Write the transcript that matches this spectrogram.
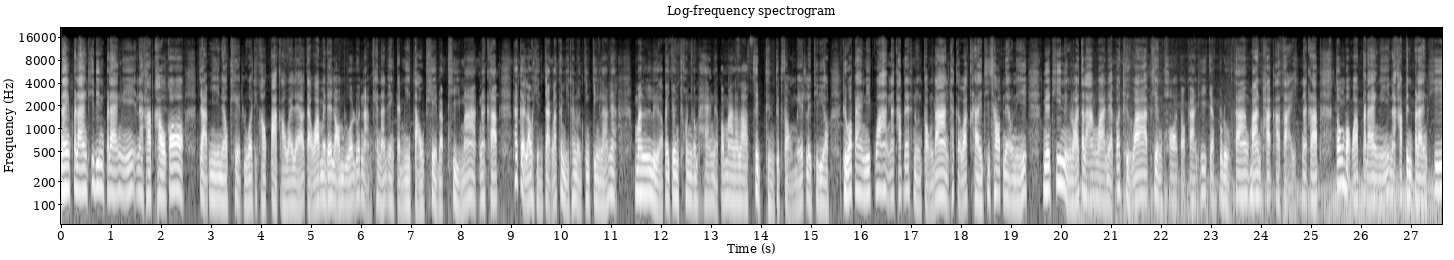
ในแปลงที่ดินแปลงนี้นะครับเขาก็จะมีแนวเขตรั้วที่เขาปักเอาไว้แล้ว แต่ว่าไม่ได้ล้อมรั้วลวดหนามแค่นั้นเองแต่มีเสาเขตแบบถี่มากนะครับ ถ้าเกิดเราเห็นจากรัศมีถนนจริง ๆ แล้วเนี่ยมันเหลือไปจนชนกำแพงเนี่ยประมาณราวๆ10ถึง12เมตรเลยทีเดียว ถือว่าแปลงนี้กว้างนะครับได้ถนนสองด้าน ถ้าเกิดว่าใครที่ชอบแนวนี้ เนื้อที่ 100 ตารางวาเนี่ยก็ถือว่าเพียงพอต่อการที่จะปลูกสร้างบ้านพักอาศัยนะครับ ต้องบอกว่าแปลงนี้นะครับเป็นแปลงที่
